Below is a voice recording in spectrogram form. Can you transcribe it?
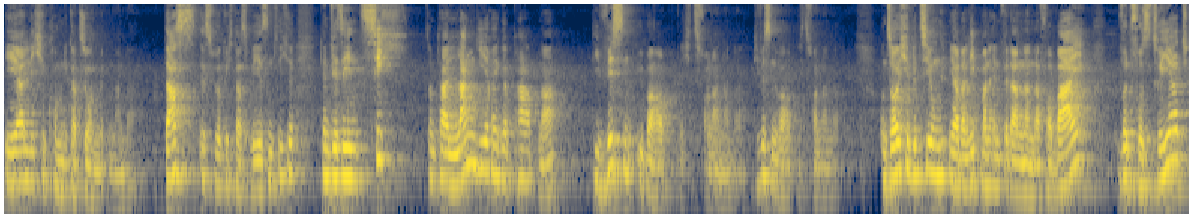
ehrliche Kommunikation miteinander. Das ist wirklich das Wesentliche, denn wir sehen zig, zum Teil langjährige Partner, die wissen überhaupt nichts voneinander. Die wissen überhaupt nichts voneinander. Und solche Beziehungen, ja, da lebt man entweder aneinander vorbei, wird frustriert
